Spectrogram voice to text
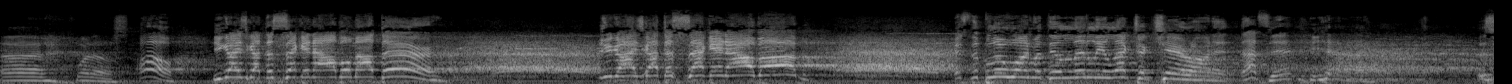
Uh, what else? Oh, you guys got the second album out there? You guys got the second album? It's the blue one with the little electric chair on it. That's it. Yeah. This,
